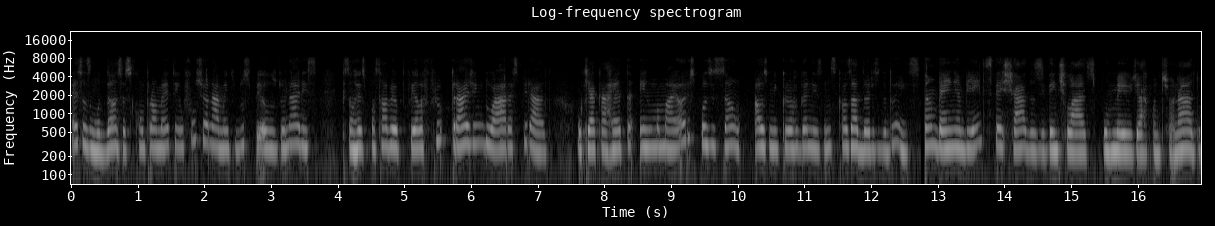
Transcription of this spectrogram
Essas mudanças comprometem o funcionamento dos pelos do nariz, que são responsáveis pela filtragem do ar aspirado, o que acarreta em uma maior exposição aos micro-organismos causadores da doença. Também em ambientes fechados e ventilados por meio de ar-condicionado,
